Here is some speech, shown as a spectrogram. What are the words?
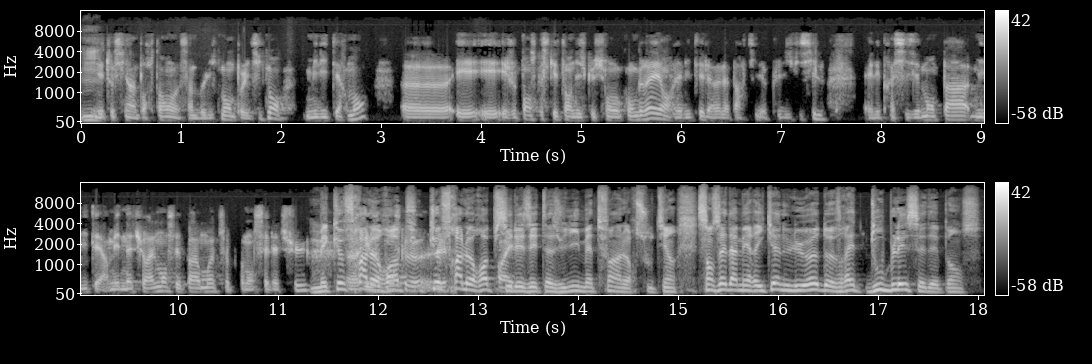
Hmm. Il est aussi important symboliquement, politiquement, militairement. Et, et, et, je pense que ce qui est en discussion au Congrès, en réalité, la, la partie la plus difficile, elle est précisément pas militaire. Mais naturellement, c'est pas à moi de se prononcer là-dessus. Mais que fera l'Europe que, fera l'Europe si les États-Unis mettent fin à leur soutien Sans aide américaine, l'UE devrait doubler ses dépenses.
